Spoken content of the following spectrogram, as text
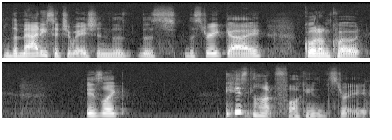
the Maddy situation. The the the straight guy, quote unquote, is like he's not fucking straight.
